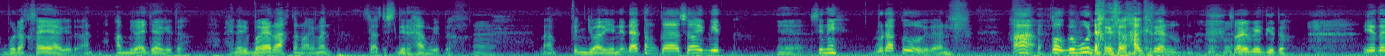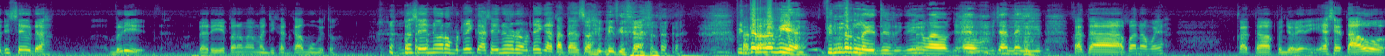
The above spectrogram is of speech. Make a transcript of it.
budak saya gitu kan ambil aja gitu akhirnya dibayarlah ke Noiman 100 dirham gitu Ah. Nah penjual ini datang ke Soibit Iya. sini budakku gitu kan. Hah kok gue budak? Gitu kaget kan. Soibit gitu. Iya tadi saya udah beli dari apa namanya majikan kamu gitu. Enggak saya ini orang merdeka saya ini orang merdeka kata Soibit gitu kan. Pinter Kata- tapi ya, pinter loh itu dia ngelawak eh bercanda gitu. kata apa namanya kata penjual ini ya saya tahu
